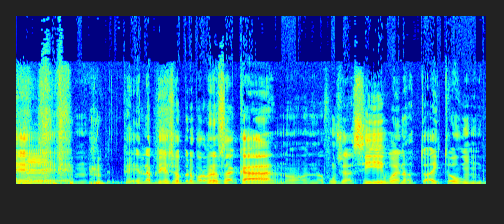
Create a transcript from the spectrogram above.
eh, en la aplicación, pero por lo menos acá no, no funciona así. Bueno, hay todo un,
